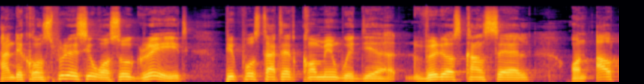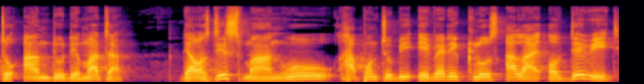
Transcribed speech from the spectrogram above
And the conspiracy was so great, people started coming with their various counsel on how to undo the matter. There was this man who happened to be a very close ally of David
